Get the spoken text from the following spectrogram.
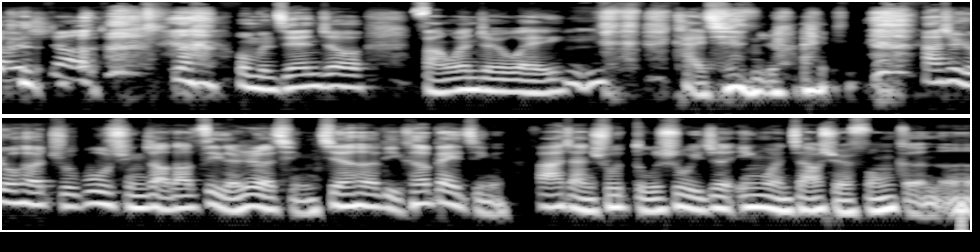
太好笑。那我们今天就访问这位 凯茜女孩，她是如何逐步寻找到自己的热情，结合理科背景，发展出独树一帜英文教学风格呢？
